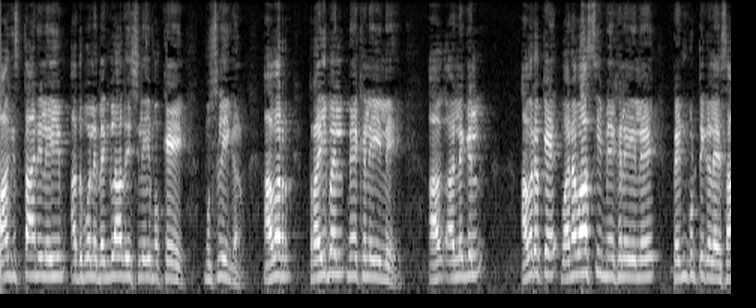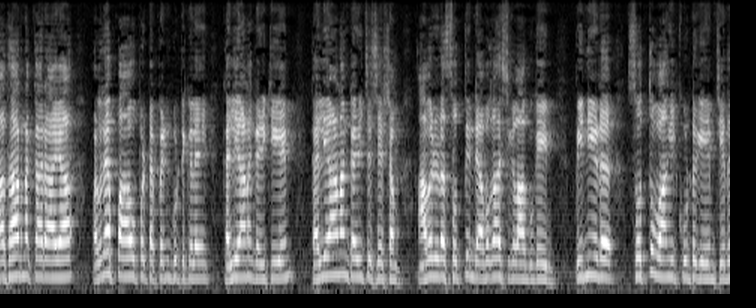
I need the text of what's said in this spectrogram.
പാകിസ്ഥാനിലെയും അതുപോലെ ബംഗ്ലാദേശിലെയും ഒക്കെ മുസ്ലിങ്ങൾ. അവർ ട്രൈബൽ മേഖലയിലെ അല്ലെങ്കിൽ അവരൊക്കെ വനവാസി മേഖലയിലെ പെൺകുട്ടികളെ സാധാരണക്കാരായ വളരെ പാവപ്പെട്ട പെൺകുട്ടികളെ കല്യാണം കഴിക്കുകയും കല്യാണം കഴിച്ച ശേഷം അവരുടെ സ്വത്തിന്റെ അവകാശികളാകുകയും പിന്നീട് സ്വത്ത് വാങ്ങിക്കൂട്ടുകയും ചെയ്ത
